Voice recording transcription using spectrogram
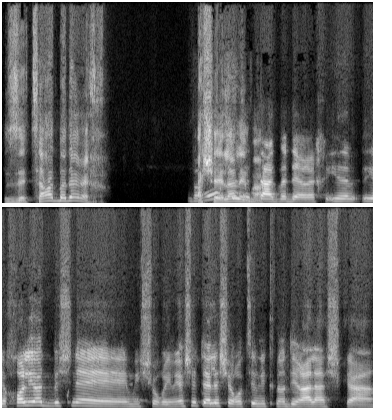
זה צעד בדרך. השאלה ברור שזה למה? צעד בדרך. יכול להיות בשני מישורים. יש את אלה שרוצים לקנות דירה להשקעה,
